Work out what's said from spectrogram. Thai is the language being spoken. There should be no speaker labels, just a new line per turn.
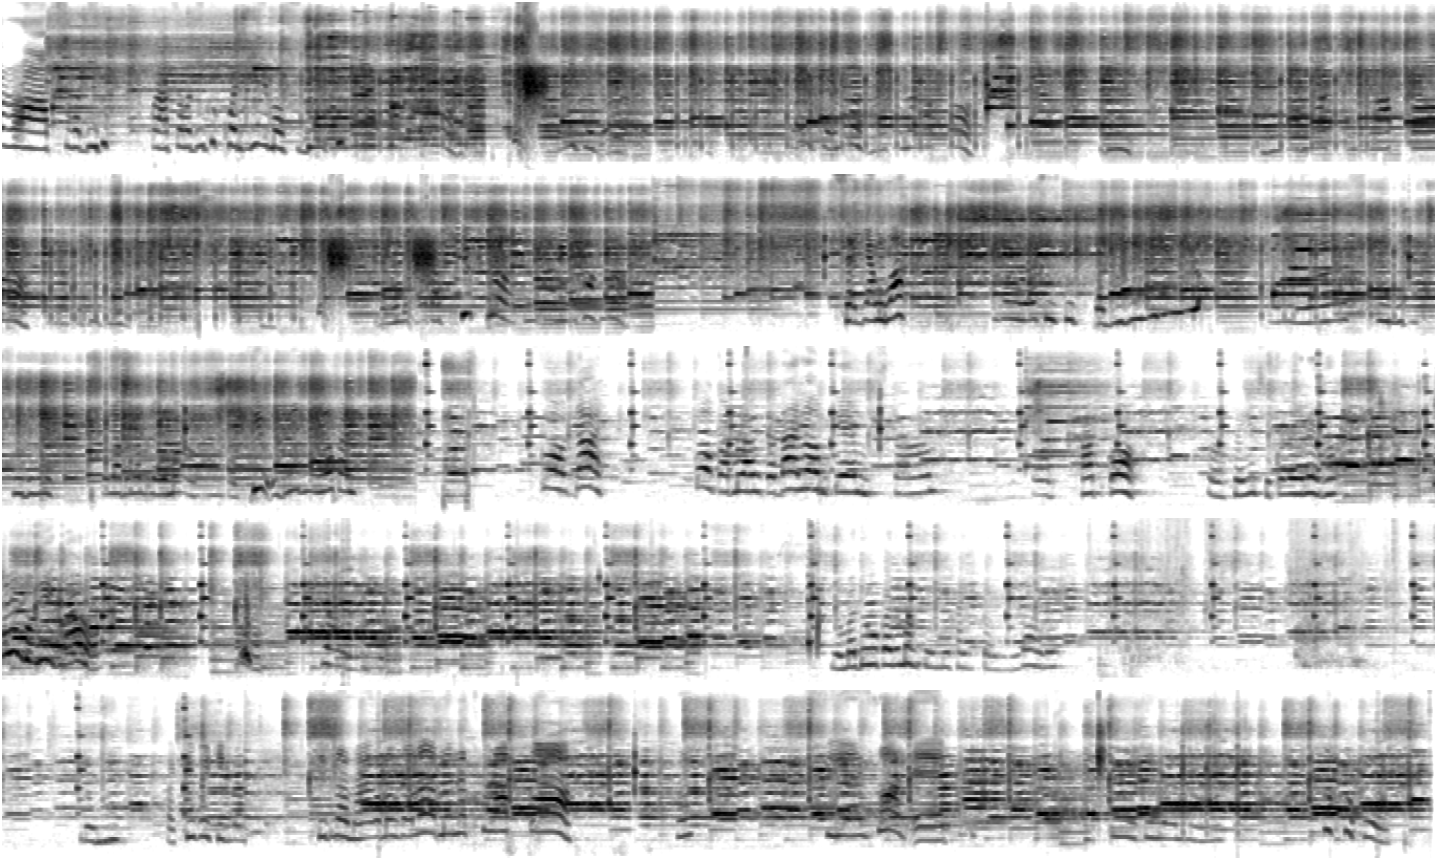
กราบสวัสดีทุกกราบสวัสดีทุกคนที่มาดูคลิปนี้นะครับก็ได้เก็บเออได้เก็บเข้าหากันนะครับก็ดีนะครับก็เดี๋ยวเราจะตัดคลิปเพื่อเป็นการมาทอดหน้าเสร็จยังวะยังเหลือสี่สิบแต่ดีดีดี ก็กำลังจะได้เริ่มเกมสามครับก็อะในที่สุดก็ได้เล่นครับไม่เล่นตัวนี้อีกแล้วเหรอเดี๋ยวมาดูกันนะมันจะมีใครเตะได้ไหมดุมขอชื่อไปทีมกันทีมนำหากำลังจะเริ่มแล้วนะครับก็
